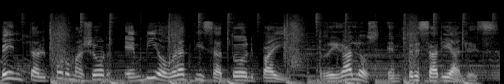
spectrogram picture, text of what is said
Venta al por mayor, envío gratis a todo el país. Regalos empresariales.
